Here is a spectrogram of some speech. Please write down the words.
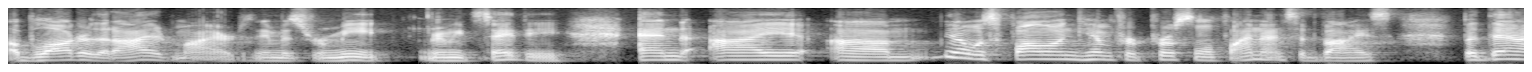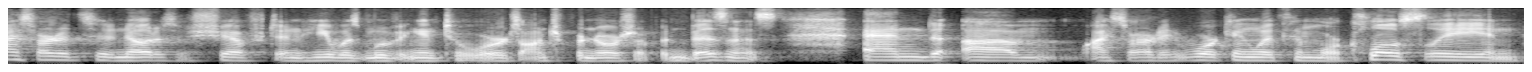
a blogger that I admired. His name is Ramit, Ramit Sethi. And I, um, you know, was following him for personal finance advice. But then I started to notice a shift and he was moving in towards entrepreneurship and business. And um, I started working with him more closely and,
